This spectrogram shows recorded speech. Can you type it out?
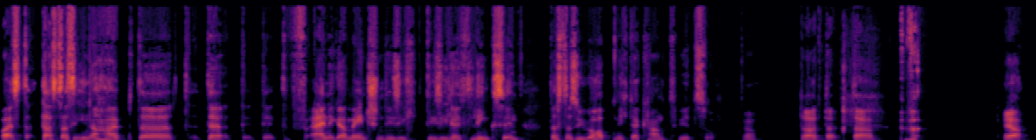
weißt, dass das innerhalb der, der, der, der einiger Menschen, die sich die sich als links sehen, dass das überhaupt nicht erkannt wird so. Ja. Da, da, da, ja.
